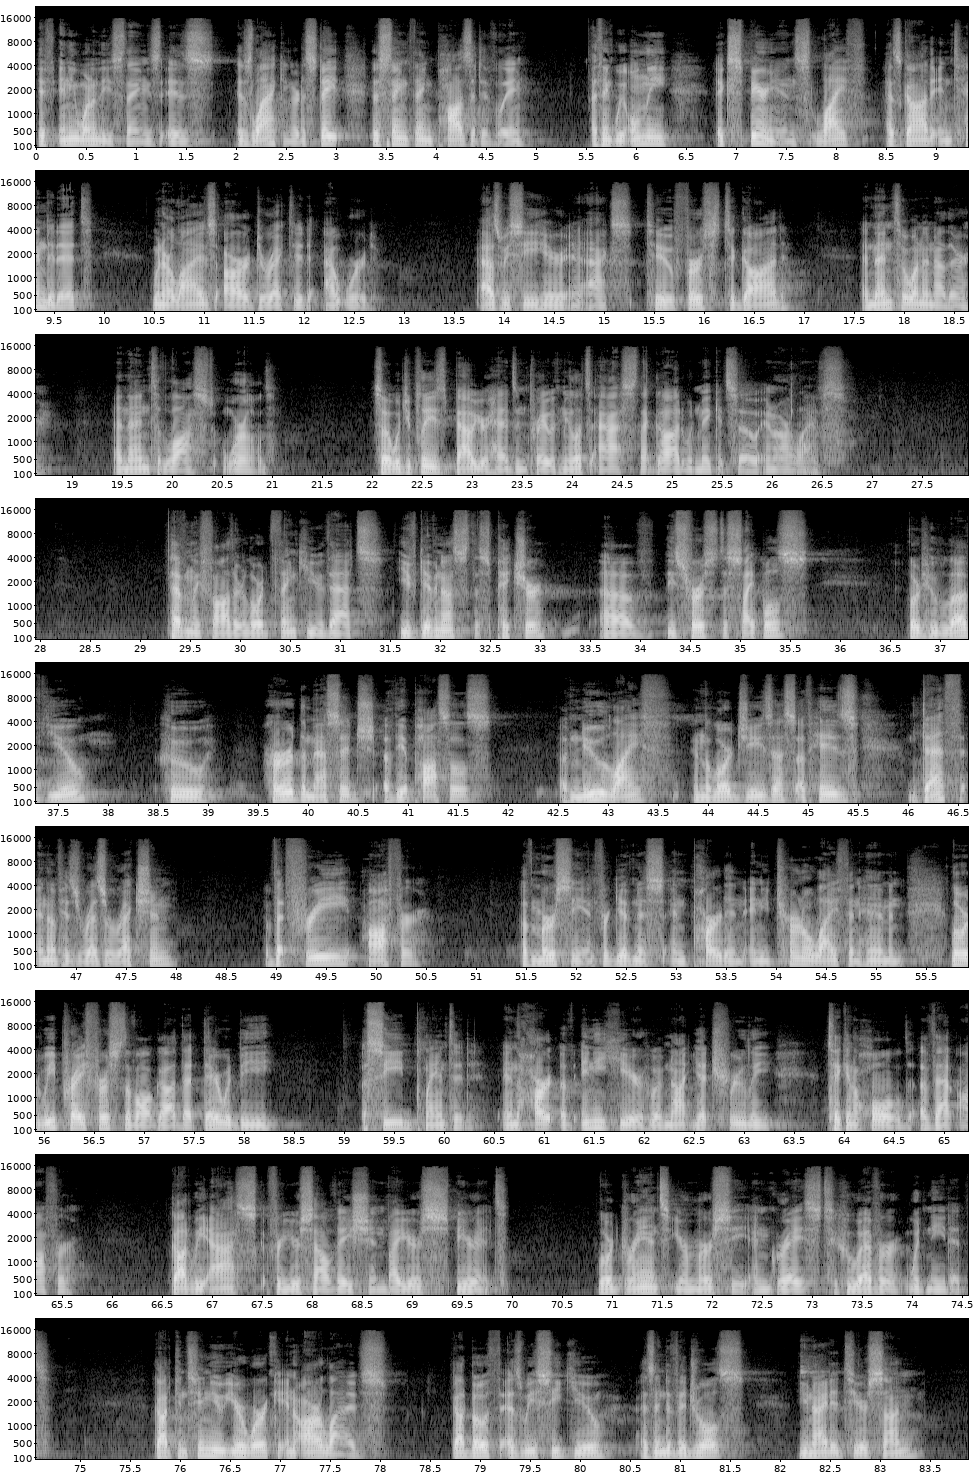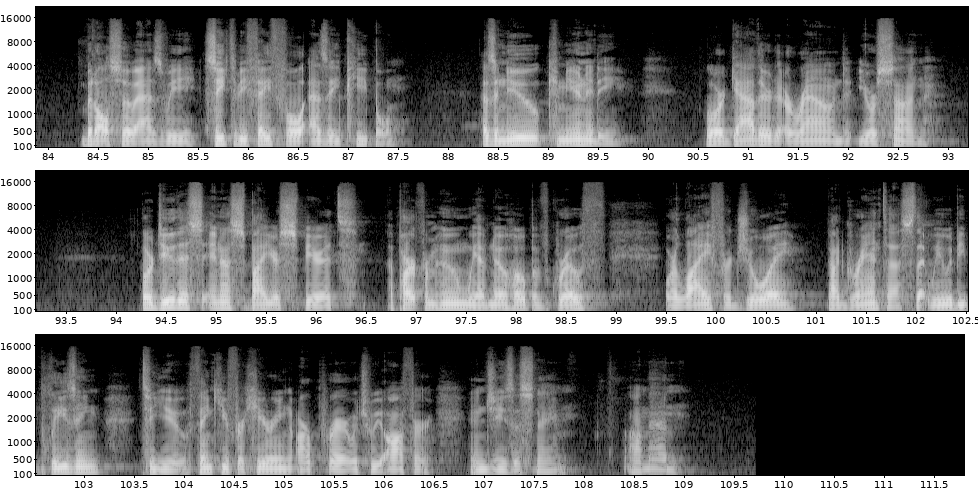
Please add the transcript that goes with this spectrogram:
if any one of these things is, is lacking. Or to state the same thing positively, I think we only experience life as God intended it when our lives are directed outward. As we see here in Acts 2, first to God, and then to one another, and then to the lost world. So, would you please bow your heads and pray with me? Let's ask that God would make it so in our lives. Heavenly Father, Lord, thank you that you've given us this picture of these first disciples, Lord, who loved you, who heard the message of the apostles of new life in the Lord Jesus, of his death and of his resurrection, of that free offer of mercy and forgiveness and pardon and eternal life in him. And Lord, we pray, first of all, God, that there would be a seed planted in the heart of any here who have not yet truly taken a hold of that offer. God, we ask for your salvation by your Spirit. Lord, grant your mercy and grace to whoever would need it. God, continue your work in our lives. God, both as we seek you as individuals, united to your Son, but also as we seek to be faithful as a people, as a new community, Lord, gathered around your Son. Lord, do this in us by your Spirit, apart from whom we have no hope of growth or life or joy. God, grant us that we would be pleasing to you. Thank you for hearing our prayer, which we offer in Jesus' name. Amen.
